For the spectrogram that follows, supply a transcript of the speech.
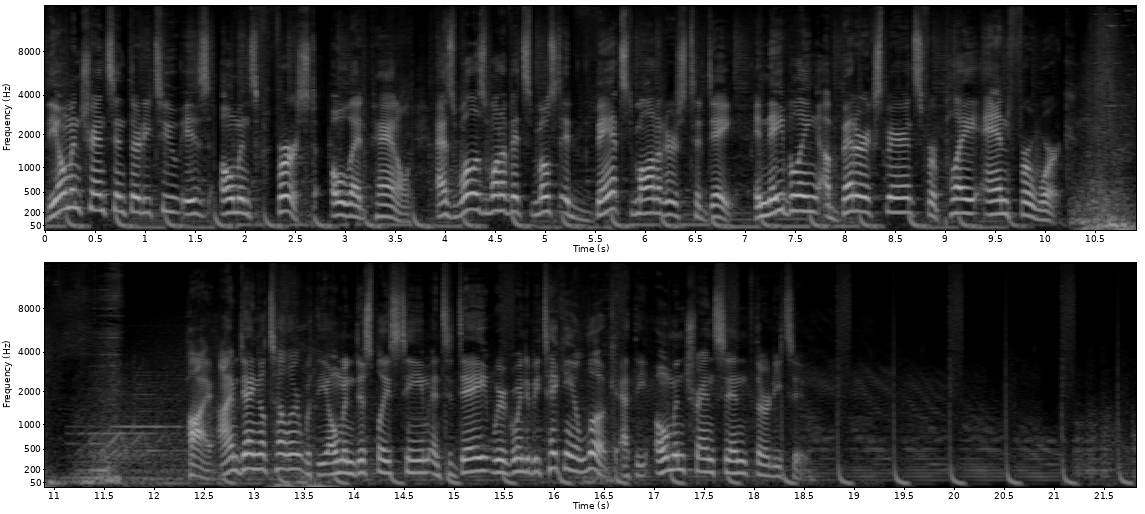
The Omen Transcend 32 is Omen's first OLED panel, as well as one of its most advanced monitors to date, enabling a better experience for play and for work. Hi, I'm Daniel Teller with the Omen Displays team, and today we're going to be taking a look at the Omen Transcend 32.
